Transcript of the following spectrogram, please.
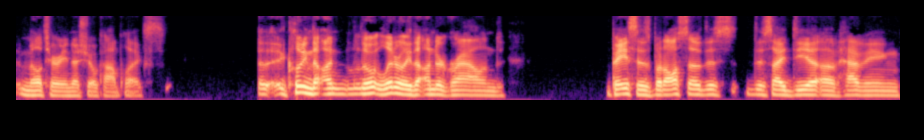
military industrial complex, uh, including the un- literally the underground bases, but also this this idea of having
